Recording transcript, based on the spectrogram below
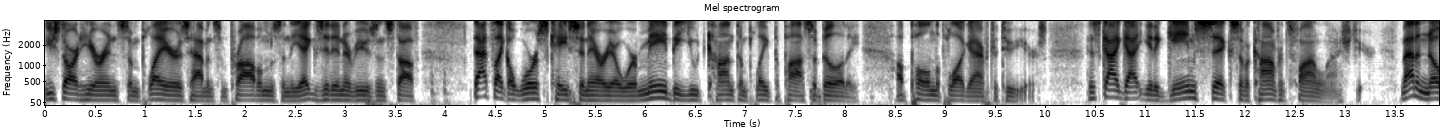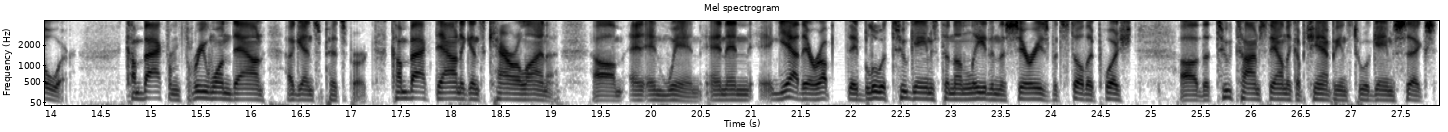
You start hearing some players having some problems in the exit interviews and stuff. That's like a worst case scenario where maybe you'd contemplate the possibility of pulling the plug after two years. This guy got you to game six of a conference final last year, out of nowhere. Come back from 3 1 down against Pittsburgh. Come back down against Carolina um, and, and win. And then, yeah, they were up. They blew a two games to none lead in the series, but still they pushed uh, the two time Stanley Cup champions to a game six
